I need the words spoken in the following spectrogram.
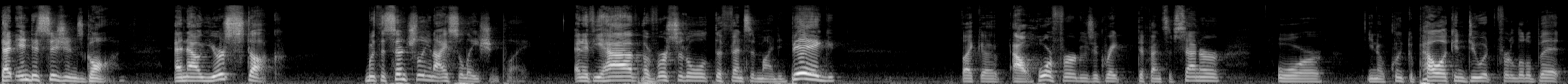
That indecision's gone. And now you're stuck with essentially an isolation play. And if you have a versatile defensive minded big, like a Al Horford, who's a great defensive center, or you know Clint Capela can do it for a little bit,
